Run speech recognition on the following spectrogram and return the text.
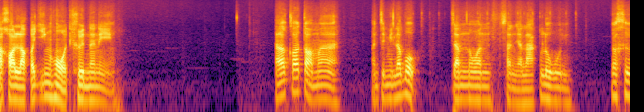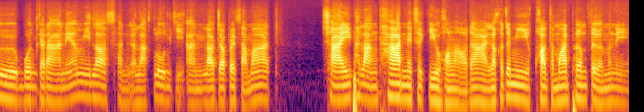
ละครเราก็ยิ่งโหดขึ้นนั่นเอง แล้วก็ต่อมามันจะมีระบบจำนวนสัญลักษณ์รูน ก็คือบนกระดานนี้มีเราสัญลักษณ์รูนกี่อัน เราจะไปสามารถใช้พลังธาตุในสกิลของเราได้ แล้วก็จะมีความสามารถเพิ่มเติมนั่นเอง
